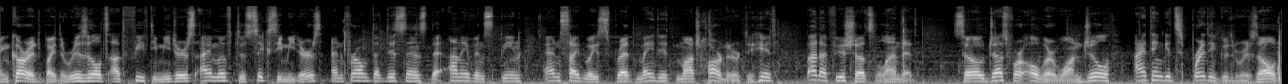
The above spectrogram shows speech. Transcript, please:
Encouraged by the results at 50 meters, I moved to 60 meters, and from that distance the uneven spin and sideways spread made it much harder to hit, but a few shots landed. So just for over 1 joule, I think it's pretty good result.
